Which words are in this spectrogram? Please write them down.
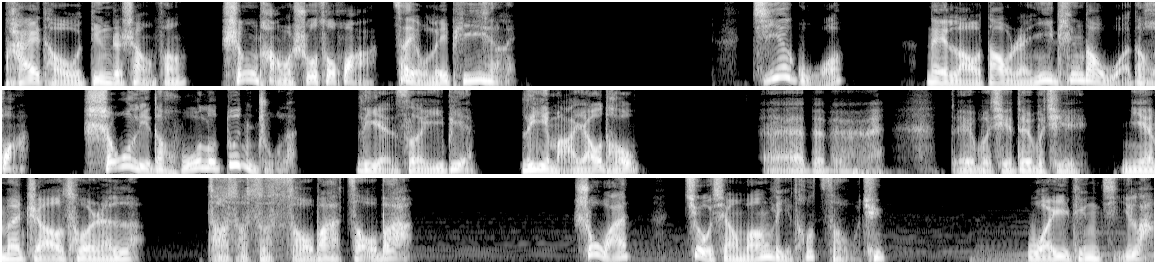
抬头盯着上方，生怕我说错话，再有雷劈下来。结果，那老道人一听到我的话，手里的葫芦顿住了，脸色一变，立马摇头：“呃，别别别别，对不起对不起。”你们找错人了，走走走走吧，走吧。说完就想往里头走去。我一听急了，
